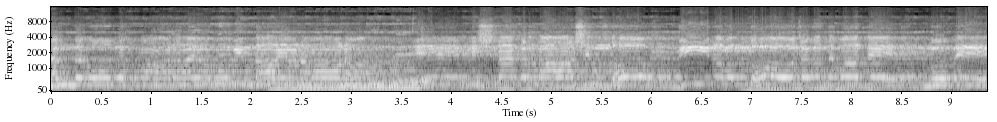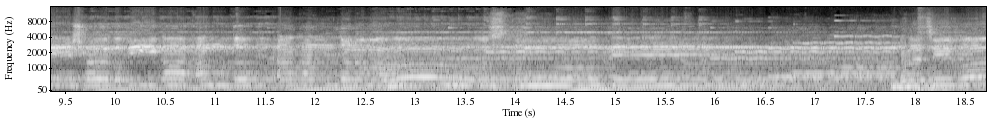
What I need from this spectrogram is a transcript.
नन्दगोपकुमाराय गोविन्दाय नमो नमः हे कृष्ण करुणा सिन्धो दीनबन्धो जगत्पते गोपेश गोपीकान्त राकान्त नमः स्तुते भजे गो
